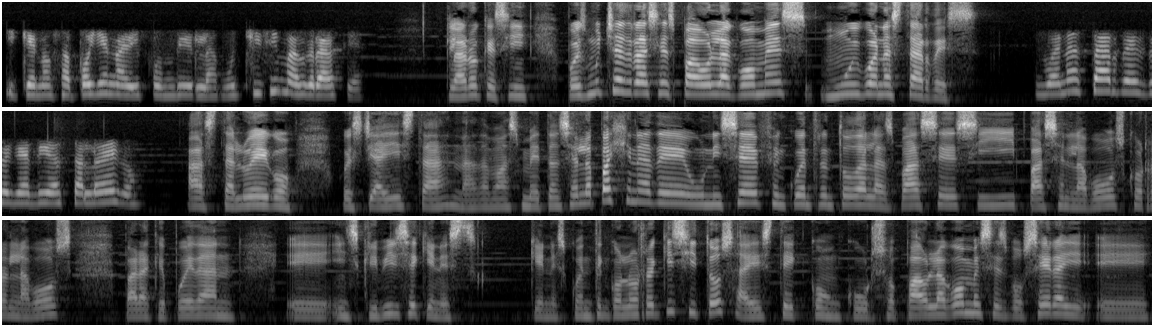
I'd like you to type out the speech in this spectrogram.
y que nos apoyen a difundirla. Muchísimas gracias. Claro que sí. Pues muchas gracias, Paola Gómez. Muy buenas tardes. Buenas tardes, Lía. Hasta luego. Hasta luego. Pues ya ahí está, nada más métanse a la página de UNICEF, encuentren todas las bases y pasen la voz, corren la voz para que puedan eh, inscribirse quienes quienes cuenten con los requisitos a este concurso. Paula Gómez es vocera y, eh,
